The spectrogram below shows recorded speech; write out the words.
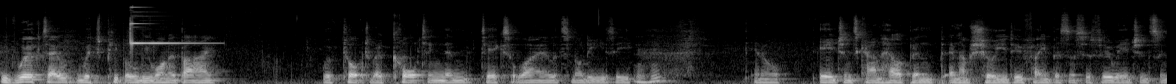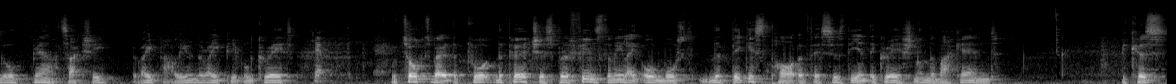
We've worked out which people we want to buy. We've talked about courting them. It takes a while. It's not easy. Mm-hmm. You know, agents can help, and, and I'm sure you do find businesses through agents and go, yeah, that's actually the right value and the right people. Great. Yep. We've talked about the pro- the purchase, but it feels to me like almost the biggest part of this is the integration on the back end, because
